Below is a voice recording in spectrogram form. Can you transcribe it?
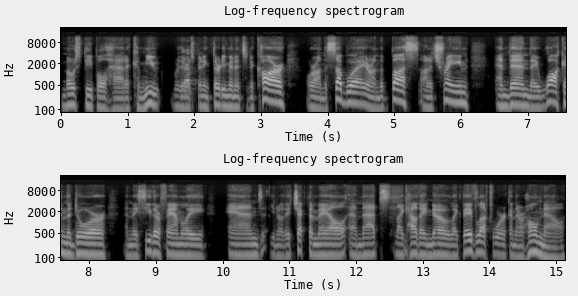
most people had a commute where they yep. were spending 30 minutes in a car or on the subway or on the bus, on a train, and then they walk in the door and they see their family and you know they check the mail and that's like how they know like they've left work and they're home now.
